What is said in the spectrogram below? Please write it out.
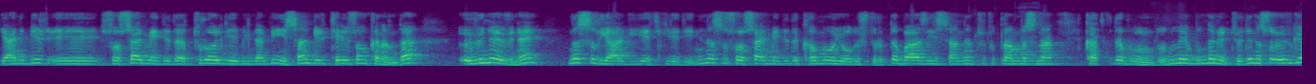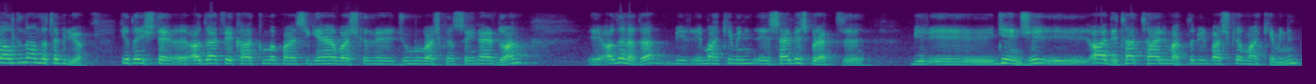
Yani bir e, sosyal medyada troll diye bilinen bir insan bir televizyon kanalında övüne övüne nasıl yargıyı etkilediğini, nasıl sosyal medyada kamuoyu oluşturup da bazı insanların tutuklanmasına katkıda bulunduğunu ve bundan ötürü de nasıl övgü aldığını anlatabiliyor. Ya da işte e, Adalet ve Kalkınma Partisi Genel Başkanı ve Cumhurbaşkanı Sayın Erdoğan e, Adana'da bir e, mahkemenin serbest bıraktığı bir e, genci e, adeta talimatla bir başka mahkemenin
